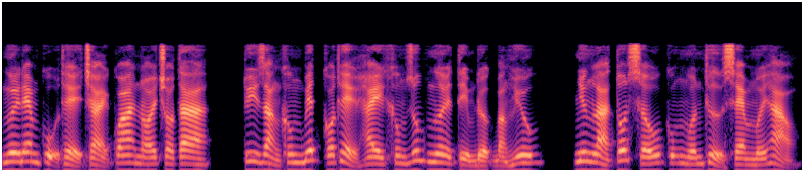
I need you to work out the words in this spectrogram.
Ngươi đem cụ thể trải qua nói cho ta, tuy rằng không biết có thể hay không giúp ngươi tìm được bằng hữu, nhưng là tốt xấu cũng muốn thử xem mới hảo.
